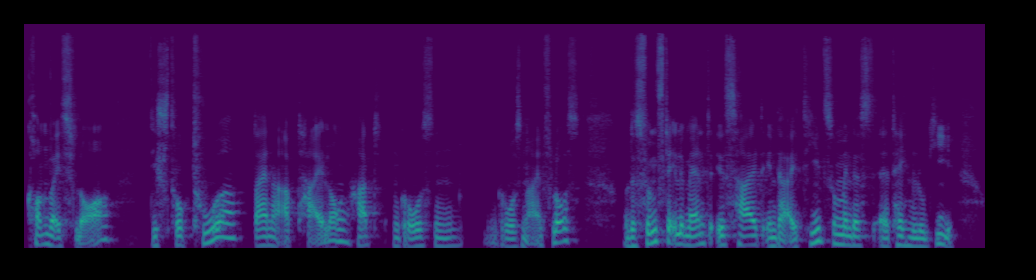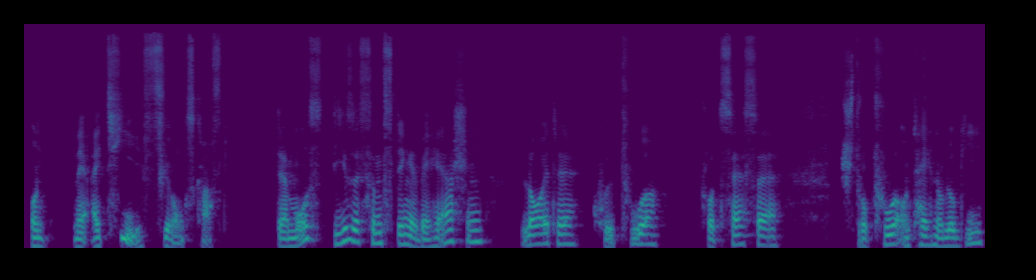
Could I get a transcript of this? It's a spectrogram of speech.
Conway's Law. Die Struktur deiner Abteilung hat einen großen, einen großen Einfluss. Und das fünfte Element ist halt in der IT zumindest äh, Technologie und eine IT-Führungskraft. Der muss diese fünf Dinge beherrschen, Leute, Kultur, Prozesse, Struktur und Technologie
